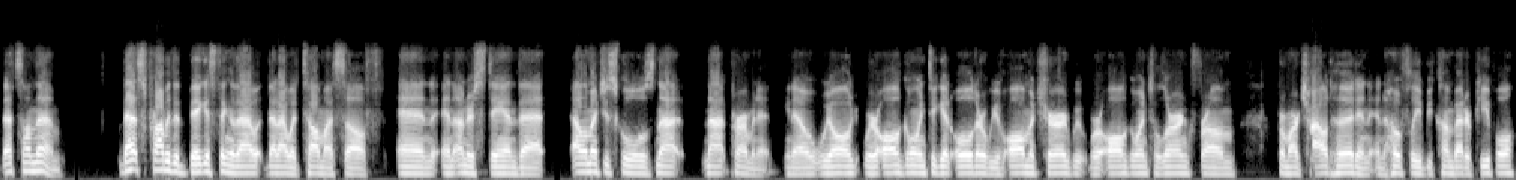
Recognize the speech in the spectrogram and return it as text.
that's on them. That's probably the biggest thing that I, that I would tell myself and, and understand that elementary school is not, not permanent. You know, we all, we're all going to get older. We've all matured. We, we're all going to learn from, from our childhood and, and hopefully become better people.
